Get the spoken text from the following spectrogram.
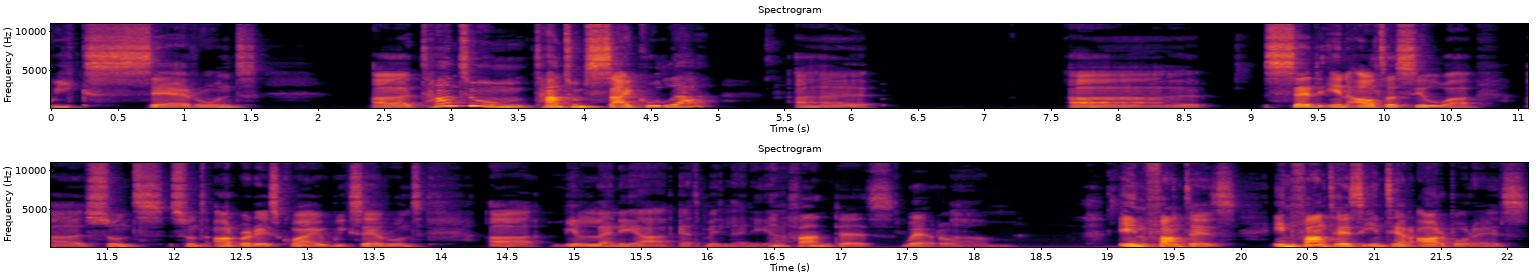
vixerunt uh tantum tantum saecula? Uh uh, sed in alta silva uh, sunt sunt arbores quae vixerunt uh, millennia et millennia infantes vero. Um, infantes infantes inter arbores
